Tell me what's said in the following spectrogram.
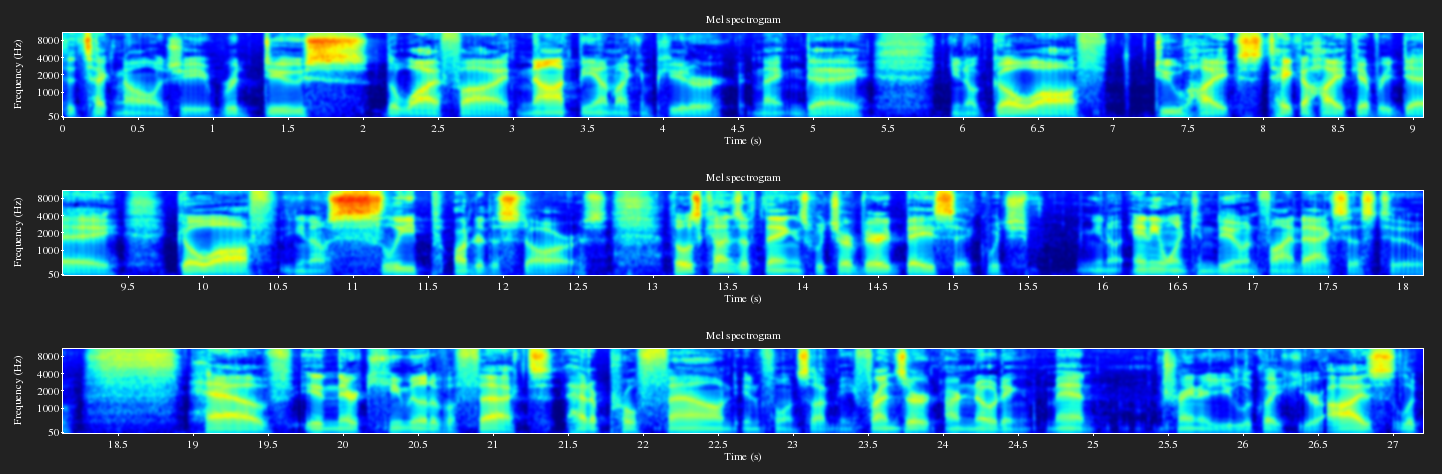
the technology, reduce the Wi-Fi, not be on my computer night and day. You know, go off, do hikes, take a hike every day, go off, you know, sleep under the stars. Those kinds of things, which are very basic, which, you know, anyone can do and find access to, have in their cumulative effect had a profound influence on me. Friends are, are noting, man, trainer, you look like your eyes look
